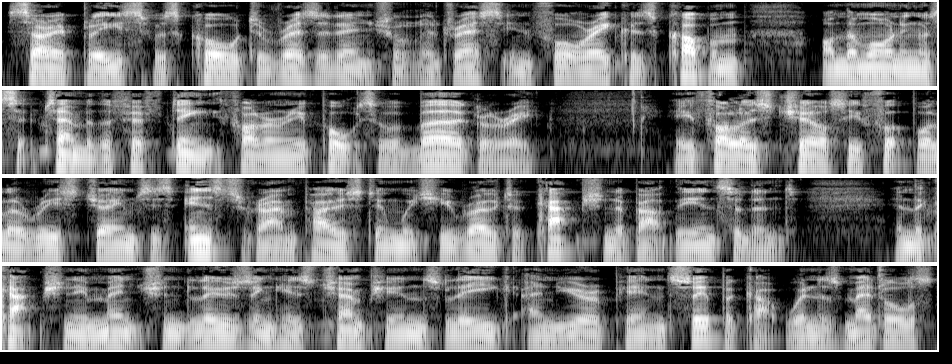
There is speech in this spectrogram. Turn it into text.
Surrey police was called to residential address in Four Acres Cobham on the morning of September the 15th following reports of a burglary. It follows Chelsea footballer Reece James's Instagram post in which he wrote a caption about the incident. In the caption, he mentioned losing his Champions League and European Super Cup winners' medals,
